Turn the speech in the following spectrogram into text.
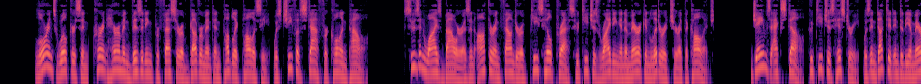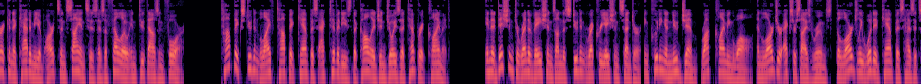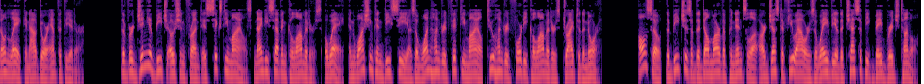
Lawrence Wilkerson, current Harriman Visiting Professor of Government and Public Policy, was Chief of Staff for Colin Powell. Susan Wise Bauer is an author and founder of Peace Hill Press who teaches writing and American literature at the college. James Axtell, who teaches history, was inducted into the American Academy of Arts and Sciences as a Fellow in 2004. Topic student life Topic Campus activities The college enjoys a temperate climate. In addition to renovations on the Student Recreation Center including a new gym, rock climbing wall, and larger exercise rooms, the largely wooded campus has its own lake and outdoor amphitheater. The Virginia Beach oceanfront is 60 miles 97 kilometers away, and Washington, D.C. is a 150-mile 240 kilometers drive to the north. Also, the beaches of the Delmarva Peninsula are just a few hours away via the Chesapeake Bay Bridge Tunnel.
